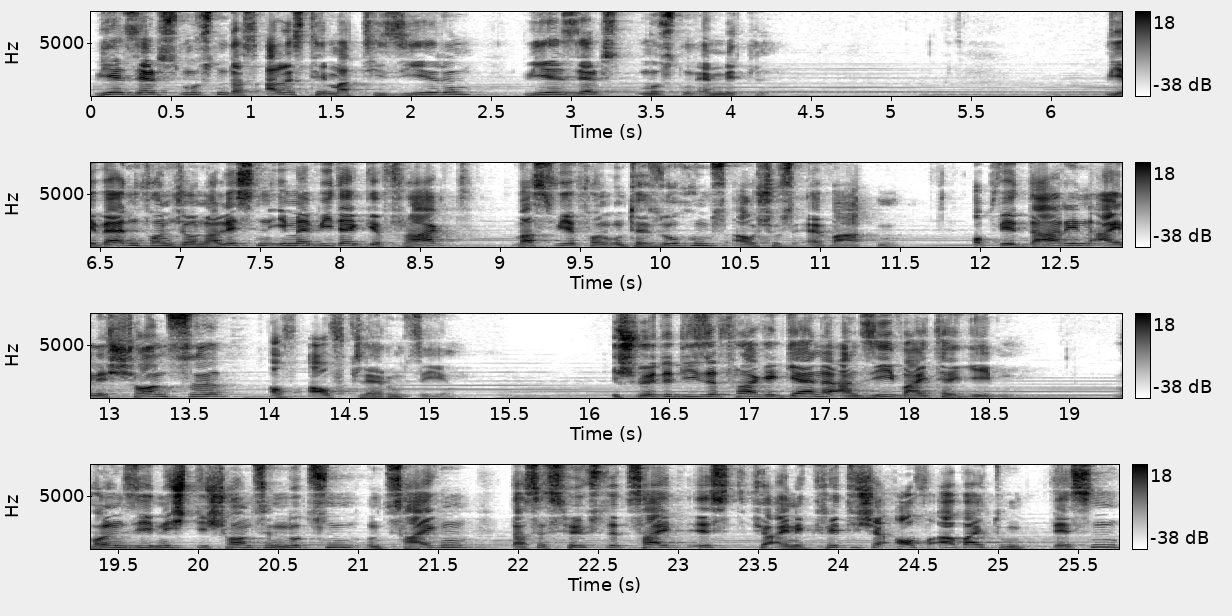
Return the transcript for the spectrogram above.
Wir selbst mussten das alles thematisieren, wir selbst mussten ermitteln. Wir werden von Journalisten immer wieder gefragt, was wir von Untersuchungsausschuss erwarten, ob wir darin eine Chance auf Aufklärung sehen. Ich würde diese Frage gerne an Sie weitergeben. Wollen Sie nicht die Chance nutzen und zeigen, dass es höchste Zeit ist für eine kritische Aufarbeitung dessen,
